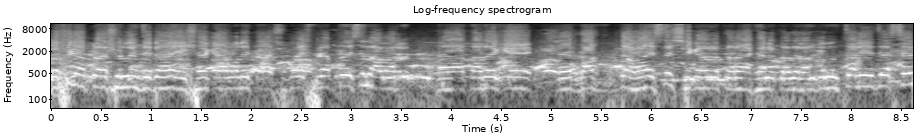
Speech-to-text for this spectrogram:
দর্শক, আপনারা শুনলেন যেটা এই সরকার আমলে তারা সুপারিশ প্রাপ্ত হয়েছিল, আবার তাদেরকে বাদ দেওয়া হয়েছে, সে কারণে তারা এখানে তাদের আন্দোলন চালিয়ে যাচ্ছেন।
